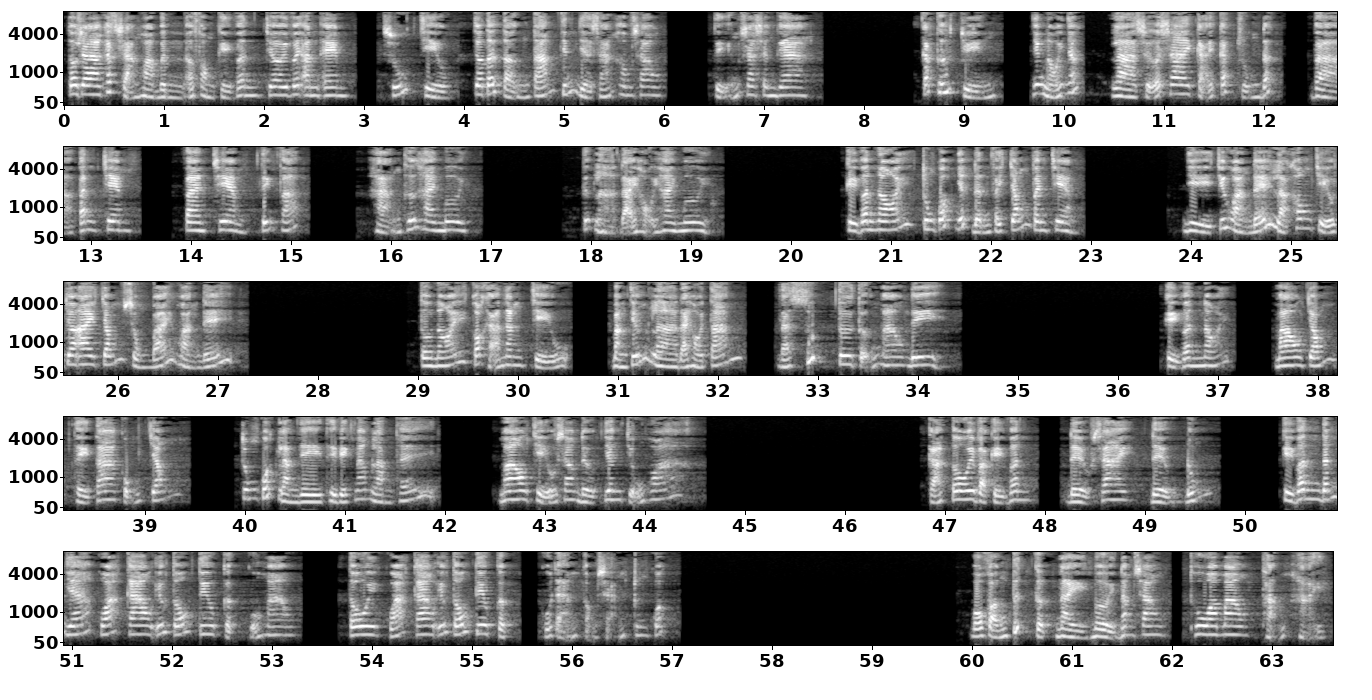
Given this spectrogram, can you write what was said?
Tôi ra khách sạn Hòa Bình ở phòng Kỳ Vân chơi với anh em suốt chiều cho tới tận 8-9 giờ sáng hôm sau, tiễn ra sân ga. Các thứ chuyện, nhưng nổi nhất là sửa sai cải cách ruộng đất và Van chem, van chem tiếng Pháp, hạng thứ 20, tức là đại hội 20. Kỳ Vân nói Trung Quốc nhất định phải chống van chem, vì chứ hoàng đế là không chịu cho ai chống sùng bái hoàng đế Tôi nói có khả năng chịu, bằng chứng là Đại hội 8 đã xuất tư tưởng Mao đi. Kỳ Vân nói, Mao chống thì ta cũng chống. Trung Quốc làm gì thì Việt Nam làm thế. Mao chịu sao được dân chủ hóa. Cả tôi và Kỳ Vân đều sai, đều đúng. Kỳ Vân đánh giá quá cao yếu tố tiêu cực của Mao. Tôi quá cao yếu tố tiêu cực của đảng Cộng sản Trung Quốc. Bộ phận tích cực này 10 năm sau thua Mao thảm hại.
